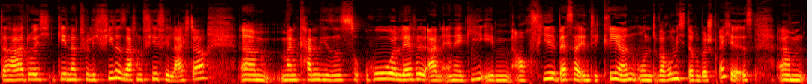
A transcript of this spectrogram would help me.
dadurch gehen natürlich viele Sachen viel, viel leichter. Ähm, man kann dieses hohe Level an Energie eben auch viel besser integrieren und warum ich darüber spreche, ist, ähm,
